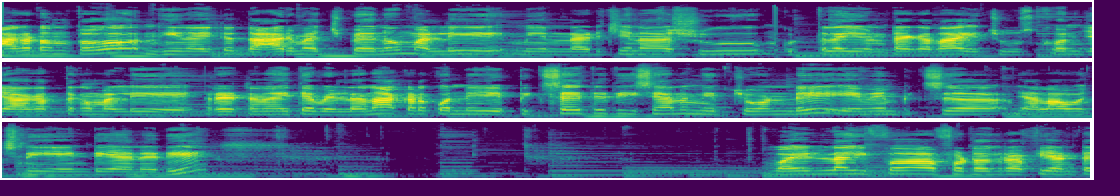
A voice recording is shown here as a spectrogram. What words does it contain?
ఆగడంతో నేనైతే దారి మర్చిపోయాను. మళ్ళీ మీరు నడిచిన షూ గుర్తులు అయి ఉంటాయి కదా అవి చూసుకొని జాగ్రత్తగా మళ్ళీ రిటర్న్ అయితే వెళ్ళాను. అక్కడ కొన్ని పిక్స్ అయితే తీసాను మీరు చూడండి ఏమేమి పిక్స్ ఎలా వచ్చినాయి ఏంటి అనేది. వైల్డ్ లైఫ్ ఫోటోగ్రఫీ అంటే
